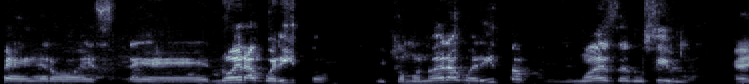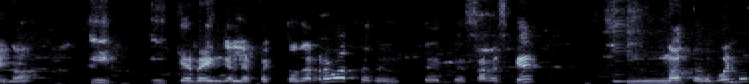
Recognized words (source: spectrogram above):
pero este, no era güerito. Y como no era güerito, no es deducible, ¿no? Y, y, que venga el efecto de rebote, de, ¿sabes qué? No te devuelvo,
